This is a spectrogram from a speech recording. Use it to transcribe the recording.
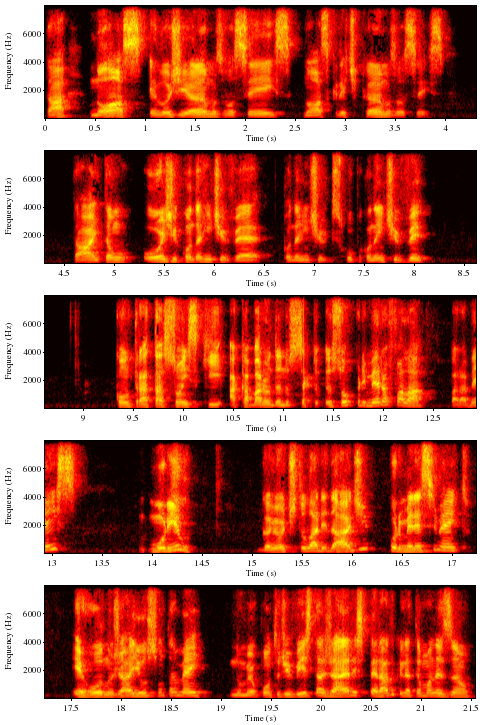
tá? Nós elogiamos vocês, nós criticamos vocês, tá? Então, hoje quando a gente vê, quando a gente, desculpa, quando a gente vê contratações que acabaram dando certo, eu sou o primeiro a falar. Parabéns. Murilo ganhou titularidade por merecimento. Errou no Jailson também. No meu ponto de vista, já era esperado que ele ia ter uma lesão.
